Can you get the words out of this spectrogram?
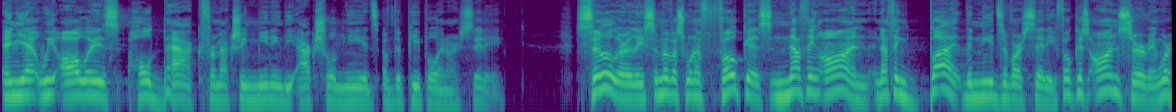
And yet we always hold back from actually meeting the actual needs of the people in our city. Similarly, some of us want to focus nothing on, nothing but the needs of our city. Focus on serving. We're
